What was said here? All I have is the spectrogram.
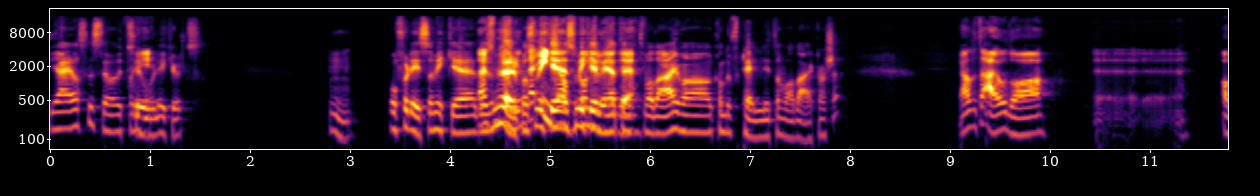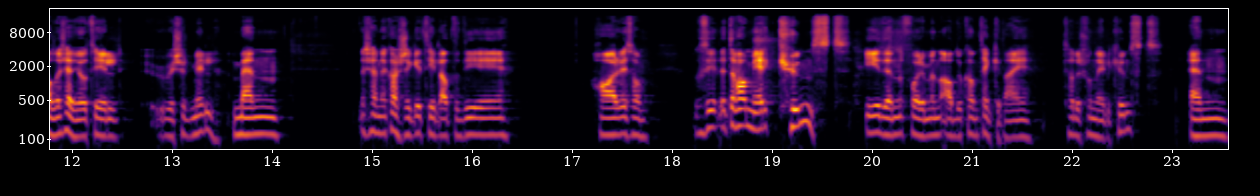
Jeg òg syns det var Fordi- utrolig kult. Mm. Og for de som ikke, de som som hører ingen- på, som ikke, som ikke vet gjøre hva det er, hva, kan du fortelle litt om hva det er, kanskje? Ja, dette er jo da eh, Alle kjenner jo til Richard Mill, men de kjenner kanskje ikke til at de har liksom si, Dette var mer kunst i den formen at du kan tenke deg tradisjonell kunst enn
